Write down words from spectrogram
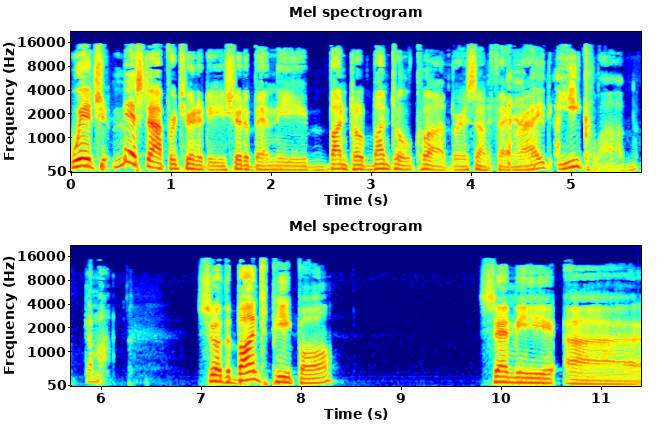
which missed opportunity should have been the Buntle Buntle Club or something, right? E Club. Come on. So the bunt people send me uh,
